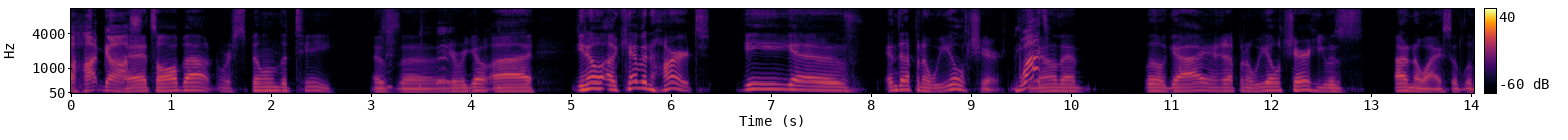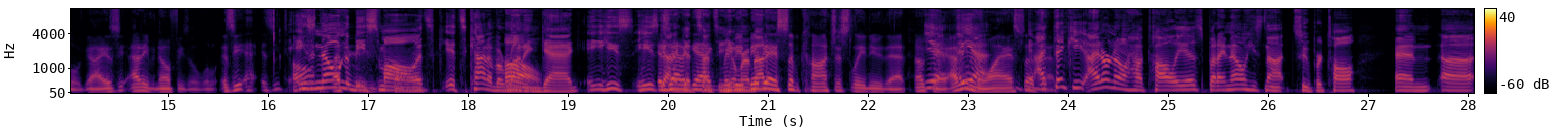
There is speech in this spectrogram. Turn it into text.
The hot goss. It's all about we're spilling the tea. As uh, here we go. Uh, you know, uh, Kevin Hart. He uh, ended up in a wheelchair. What? You know that little guy ended up in a wheelchair. He was. I don't know why I said little guy. Is he? I don't even know if he's a little. Is he? Is he tall? He's known to be small. tall, right? It's it's kind of a running Oh. gag. He's he's got a good gag? sense of maybe, humor maybe about I it. subconsciously knew that. Okay, Yeah, I don't yeah. know why I said I that. think he. I don't know how tall he is, but I know he's not super tall. And uh,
